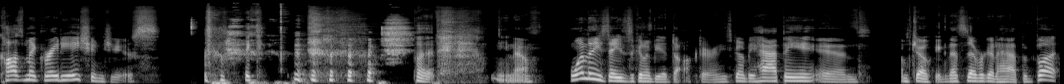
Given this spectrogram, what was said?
cosmic radiation juice. but, you know, one of these days he's going to be a doctor and he's going to be happy. And I'm joking. That's never going to happen. But,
